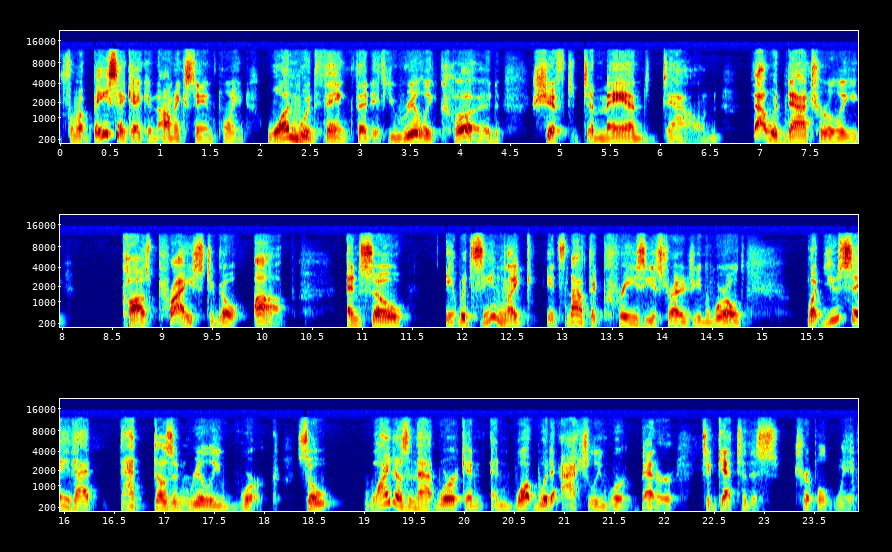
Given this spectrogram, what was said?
from a basic economic standpoint, one would think that if you really could shift demand down, that would naturally cause price to go up And so it would seem like it's not the craziest strategy in the world, but you say that that doesn't really work. So why doesn't that work and and what would actually work better to get to this triple win?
